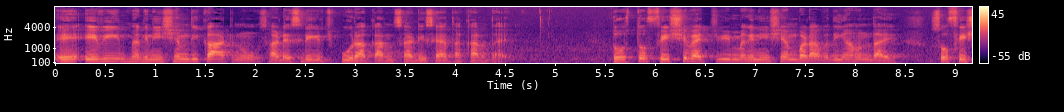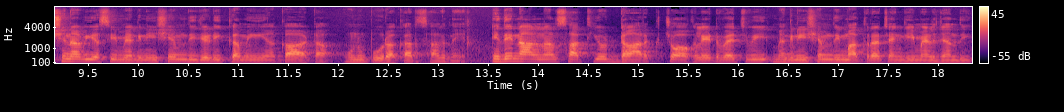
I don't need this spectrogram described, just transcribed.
ਇਹ ਇਹ ਵੀ ਮੈਗਨੀਸ਼ੀਅਮ ਦੀ ਘਾਟ ਨੂੰ ਸਾਡੇ ਸਰੀਰ 'ਚ ਪੂਰਾ ਕਰਨ ਸਾਡੀ ਸਹਾਇਤਾ ਕਰਦਾ ਹੈ ਦੋਸਤੋ ਫਿਸ਼ ਵਿੱਚ ਵੀ ਮੈਗਨੀਸ਼ੀਅਮ ਬੜਾ ਵਧੀਆ ਹੁੰਦਾ ਏ। ਸੋ ਫਿਸ਼ ਨਾਲ ਵੀ ਅਸੀਂ ਮੈਗਨੀਸ਼ੀਅਮ ਦੀ ਜਿਹੜੀ ਕਮੀ ਆ, ਘਾਟ ਆ, ਉਹਨੂੰ ਪੂਰਾ ਕਰ ਸਕਦੇ ਹਾਂ। ਇਹਦੇ ਨਾਲ ਨਾਲ ਸਾਥੀਓ ਡਾਰਕ ਚਾਕਲੇਟ ਵਿੱਚ ਵੀ ਮੈਗਨੀਸ਼ੀਅਮ ਦੀ ਮਾਤਰਾ ਚੰਗੀ ਮਿਲ ਜਾਂਦੀ।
